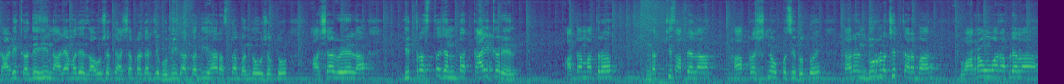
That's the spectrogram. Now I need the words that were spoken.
गाडी कधीही नाल्यामध्ये जाऊ शकते अशा प्रकारची भूमिका कधी हा रस्ता बंद होऊ शकतो. अशा वेळेला ही त्रस्त जनता काय करेल? आता मात्र नक्कीच आपल्याला हा प्रश्न उपस्थित होतो आहे कारण दुर्लक्षित कारभार वारंवार आपल्याला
